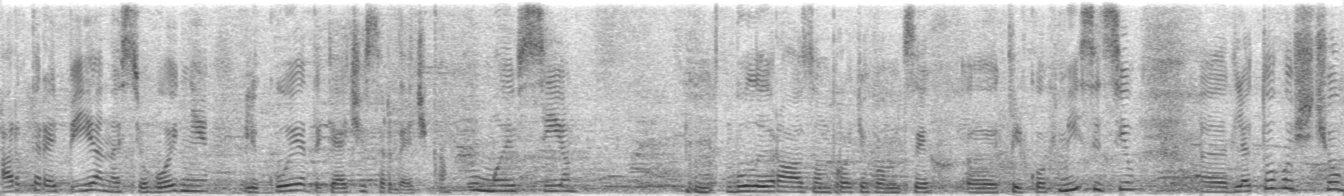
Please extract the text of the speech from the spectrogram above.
арт-терапія на сьогодні лікує дитячі сердечка. Ми всі були разом протягом цих е, кількох місяців е, для того, щоб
